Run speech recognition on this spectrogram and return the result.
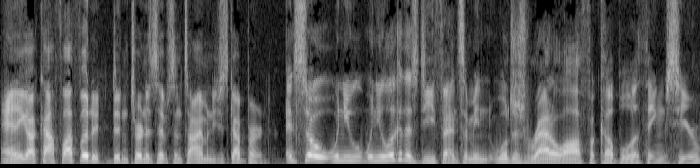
And he got caught flat-footed. Didn't turn his hips in time, and he just got burned. And so when you when you look at this defense, I mean, we'll just rattle off a couple of things here.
